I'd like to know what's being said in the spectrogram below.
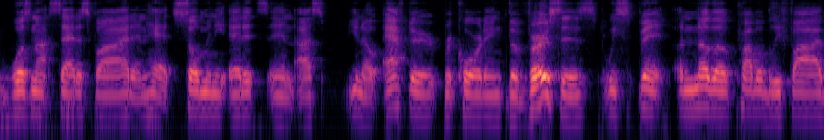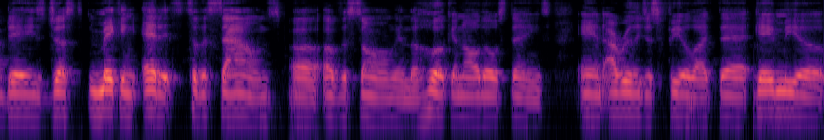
was not satisfied and had so many edits and I you know, after recording the verses, we spent another probably five days just making edits to the sounds uh, of the song and the hook and all those things. And I really just feel like that gave me a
